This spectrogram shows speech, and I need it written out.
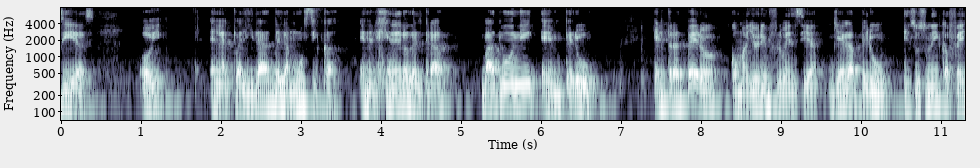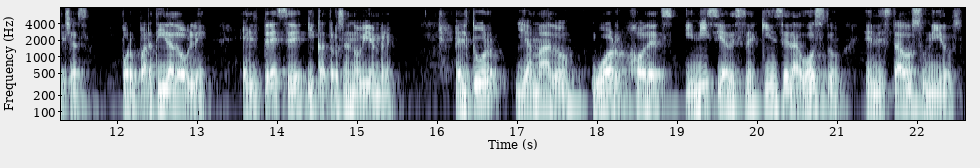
días. Hoy, en la actualidad de la música, en el género del trap, Bad Bunny en Perú. El trapero con mayor influencia llega a Perú en sus únicas fechas, por partida doble, el 13 y 14 de noviembre. El tour llamado World Hoddets inicia desde el 15 de agosto en Estados Unidos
